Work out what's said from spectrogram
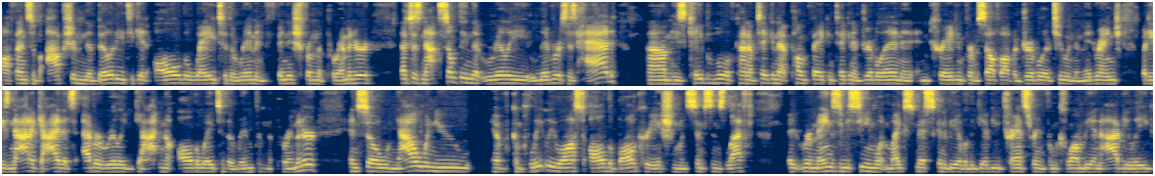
offensive option, the ability to get all the way to the rim and finish from the perimeter. That's just not something that really Livers has had. Um, he's capable of kind of taking that pump fake and taking a dribble in and, and creating for himself off a dribble or two in the mid range, but he's not a guy that's ever really gotten all the way to the rim from the perimeter. And so now, when you have completely lost all the ball creation when Simpson's left, it remains to be seen what Mike Smith's going to be able to give you transferring from Columbia and Ivy League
